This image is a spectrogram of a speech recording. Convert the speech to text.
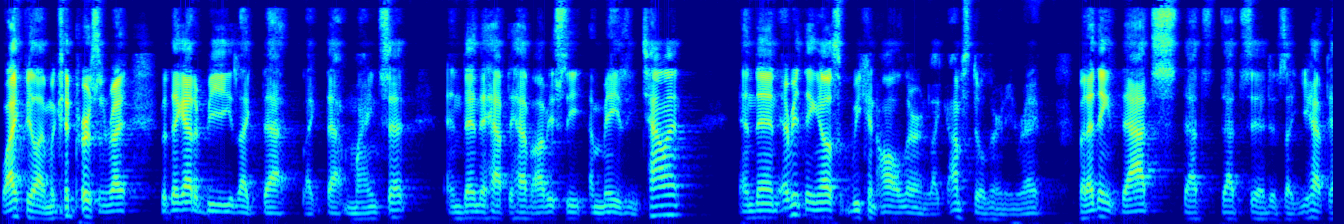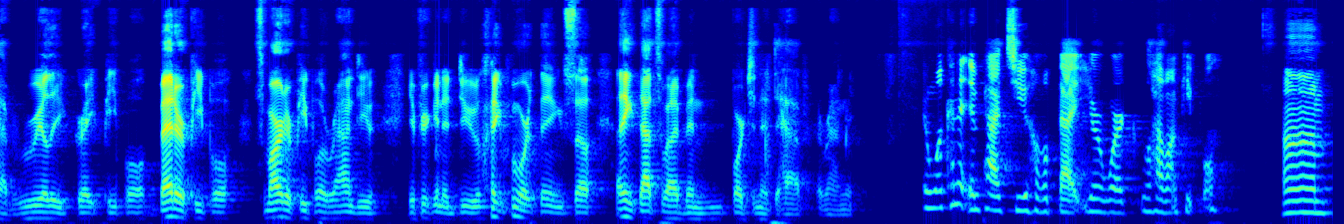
well i feel i'm a good person right? But they got to be like that like that mindset. And then they have to have obviously amazing talent. And then everything else we can all learn. Like i'm still learning right but i think that's that's that's it it's like you have to have really great people better people smarter people around you if you're going to do like more things so i think that's what i've been fortunate to have around me And what kind of impact do you hope that your work will have on people? Um,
